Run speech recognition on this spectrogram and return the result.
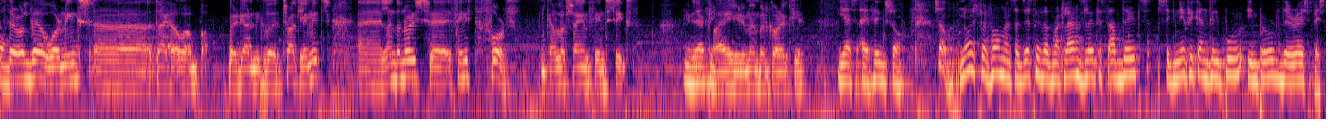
after all the warnings uh, uh, regarding the track limits, uh, Lando Norris uh, finished fourth and Carlos Sainz in sixth, exactly. if I remember correctly. Yes, I think so. So, Norris' performance suggested that McLaren's latest updates significantly improve, improve the race pace.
